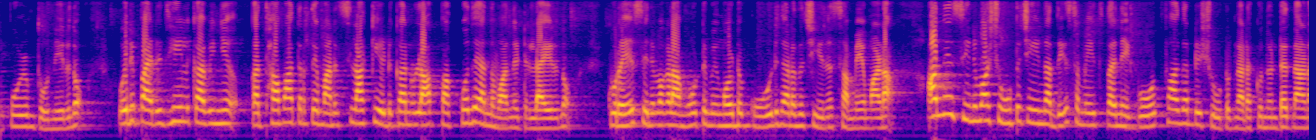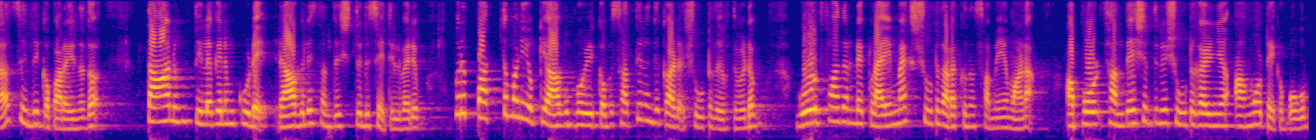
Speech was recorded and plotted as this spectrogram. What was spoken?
എപ്പോഴും തോന്നിയിരുന്നു. ഒരു പരിധിയിൽ കവിഞ്ഞ് കഥാപാത്രത്തെ മനസ്സിലാക്കിയെടുക്കാനുള്ള പക്വത അന്ന് വന്നിട്ടില്ലായിരുന്നു. കുറേ സിനിമകൾ അങ്ങോട്ടും ഇങ്ങോട്ടും ഓടി നടന്ന് ചെയ്യുന്ന സമയമാണ്. അന്ന് സിനിമ ഷൂട്ട് ചെയ്യുന്ന അതേ സമയത്ത് തന്നെ ഗോഡ് ഫാദറിന്റെ ഷൂട്ടും നടക്കുന്നുണ്ടെന്നാണ് സിദ്ദിഖ് പറയുന്നത്. താനും തിലകനും കൂടെ രാവിലെ സന്ദേശത്തിന്റെ സെറ്റിൽ വരും. ഒരു പത്ത് മണിയൊക്കെ ആകുമ്പോഴേക്കും സത്യനന്ദക്കാട് ഷൂട്ട് തീർത്തുവിടും. ഗോഡ് ഫാദറിന്റെ ക്ലൈമാക്സ് ഷൂട്ട് നടക്കുന്ന സമയമാണ്. അപ്പോൾ സന്ദേശത്തിന്റെ ഷൂട്ട് കഴിഞ്ഞ് അങ്ങോട്ടേക്ക് പോകും.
